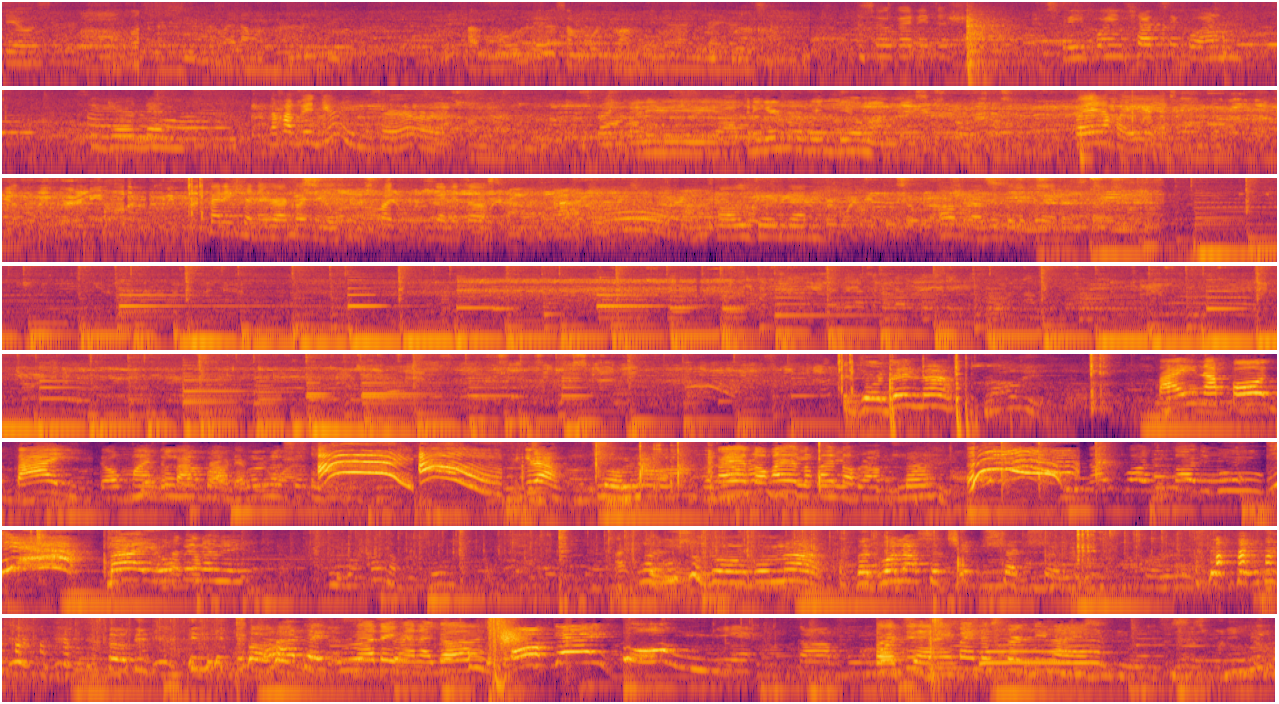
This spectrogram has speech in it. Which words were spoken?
Videos? Okay lang ma'am. Pag mode dito sa mode ma'am, kayo sa So ganito siya. Three point shot si Kuan. Si Jordan. Naka-video rin mo sir? Or Bali, uh, trigger for video ma'am, yes ko pwede na ko i-yes Kali siya nag-record na yun. Pag ganito. Paul Jordan. Oh, grabe. Gulo ko yun. Na pod! Tay! Don't mind the background, everyone. Ay! Ow! Sige lang. No, no. Kaya to, kaya to, kaya to. Ma, Nice one, Caliboo! Yeah! ma, i-open na ni. Actually, Nabusog doon ko, ma. But wala sa chip section. naday nga na-go. Okay! Boom! Yeah, kabong. 43 minus 39.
